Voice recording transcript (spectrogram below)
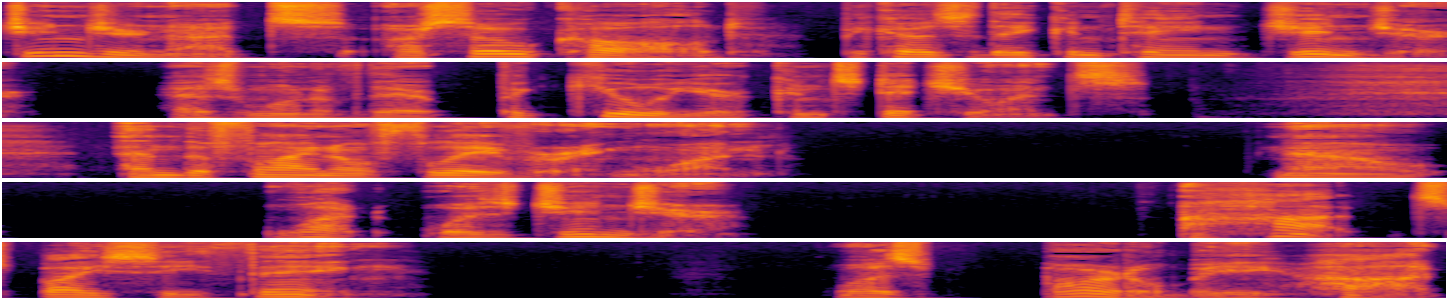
Ginger nuts are so called because they contain ginger as one of their peculiar constituents, and the final flavoring one. Now, what was ginger? A hot, spicy thing. Was Bartleby hot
